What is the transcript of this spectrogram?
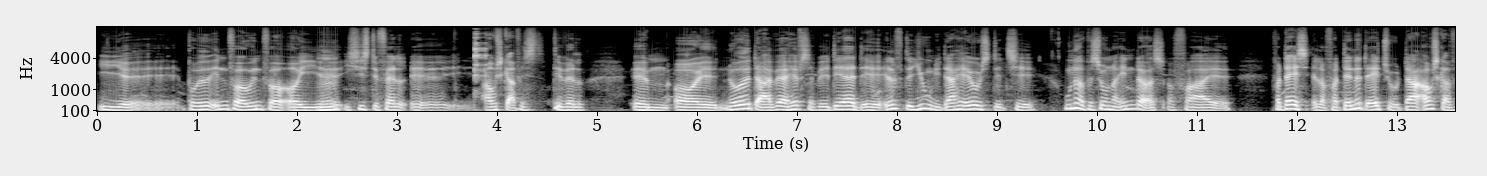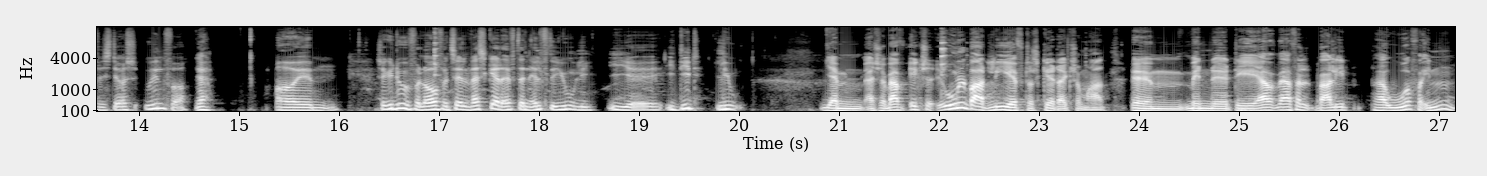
i, øh, både indenfor og udenfor, og i, Mm. øh, i sidste fald øh, afskaffes det vel. Øhm, og øh, noget, der er værd at hæfte sig ved, det er, at øh, 11. juni, der hæves det til 100 personer indendørs, og fra, øh, fra, dags, eller fra denne dato, der afskaffes det også udenfor. Ja. Og øhm, så kan du få lov at fortælle, hvad sker der efter den 11. juli i, øh, i dit liv? Jamen, altså i hvert fald ikke, så- umiddelbart lige efter sker der ikke så meget. Øhm, men øh, det er i hvert fald bare lige et par uger for inden,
